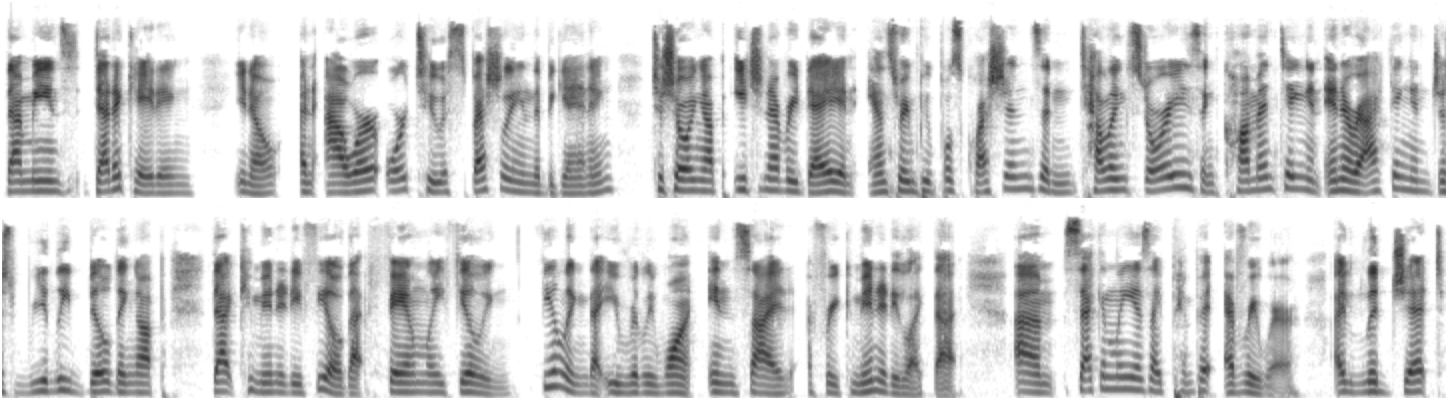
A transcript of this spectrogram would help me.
That means dedicating, you know, an hour or two, especially in the beginning, to showing up each and every day and answering people's questions and telling stories and commenting and interacting and just really building up that community feel, that family feeling feeling that you really want inside a free community like that. Um, secondly, is I pimp it everywhere. I legit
